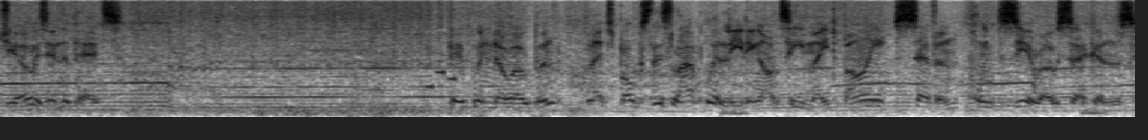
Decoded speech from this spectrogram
Sergio is in the pits. Pit window open. Let's box this lap. We're leading our teammate by 7.0 seconds.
